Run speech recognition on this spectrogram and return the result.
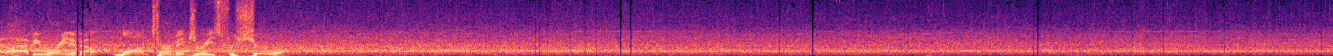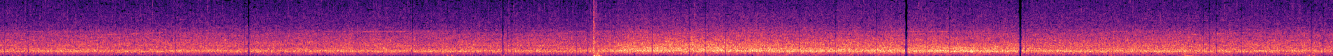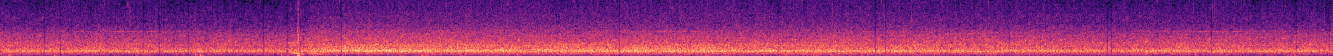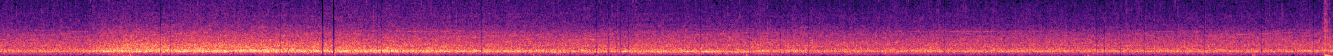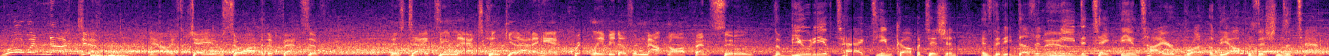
That'll have you worrying about long-term injuries for sure. Soon. The beauty of tag team competition is that he oh, doesn't Oh, need to take the entire brunt of the opposition's attack.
